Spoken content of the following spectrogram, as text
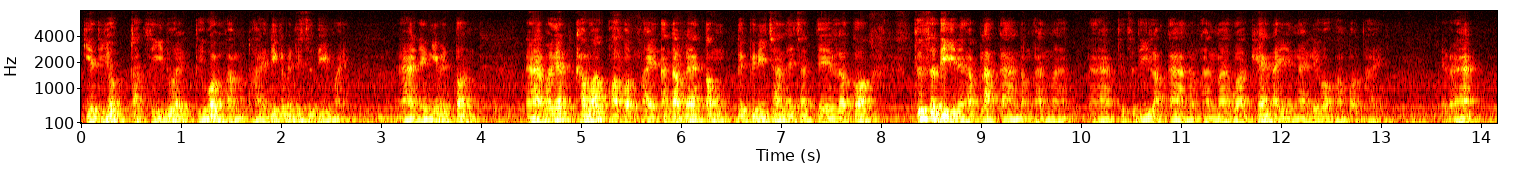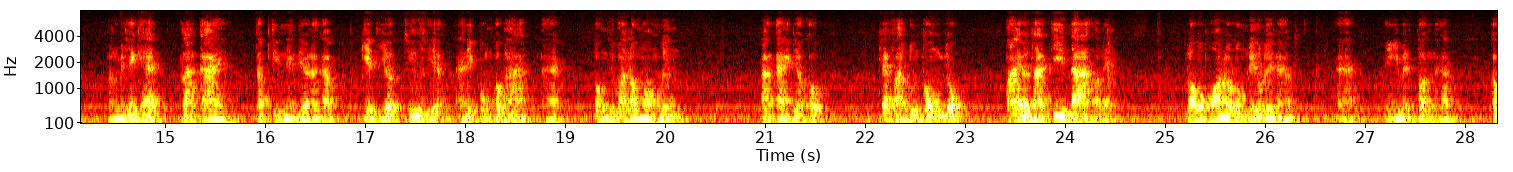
เกียรติยศศักดิ์ศรีด้วย ถือว่าเป็นความปลอดภัยนี่ก็เป็นทฤษฎีใหม่นะฮะอย่างนี้เป็นต้นนะฮะเพราะงั้นคำว่าความปลอดภัยอันดับแรกต้อง definition ให้ชัดเจน แล้วก็ทฤษฎีนะครับหลักการสำคัญมากนะฮะทฤษฎีหลักการสำคัญมากว่าแค่ไหนยังไงเรียกว่าความปลอดภัยเห็นไหมฮะมันไม่ใช่แค่ร่างกายทรัพย์สินอย่างเดียวนะครับ เกียรติยศชื่อเสียง อันนี้ผมก็พลาดนะฮะตรงที่ว่าเรามองเรื่องร่างกายอย่างเดียวเขา แค่ฝ่ารุนกงยกป้ายภาษาจีนด่าเขาเนี่ยรปภเราล้มเหลวเลยนะครับนะอย่างนี้เป็นต้นนะครับ ก็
